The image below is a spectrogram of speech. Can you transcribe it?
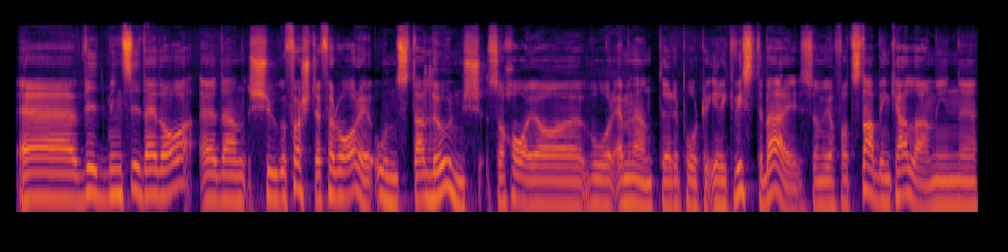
Eh, vid min sida idag, eh, den 21 februari, onsdag lunch, så har jag vår eminente reporter Erik Wisterberg som vi har fått snabbinkalla. Min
